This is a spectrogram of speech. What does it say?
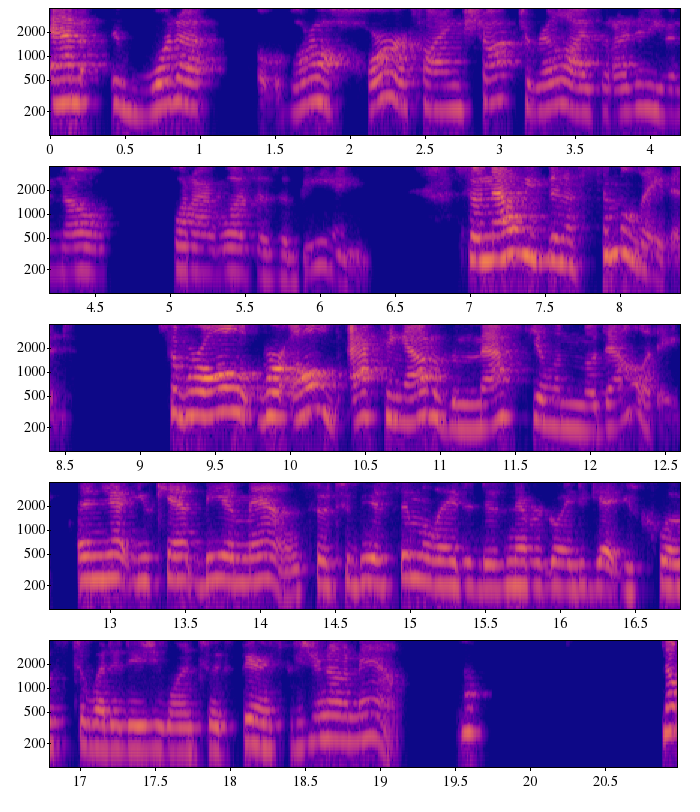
And what a what a horrifying shock to realize that I didn't even know what I was as a being. So now we've been assimilated so we're all we're all acting out of the masculine modality. And yet you can't be a man. So to be assimilated is never going to get you close to what it is you want to experience because you're not a man. No,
